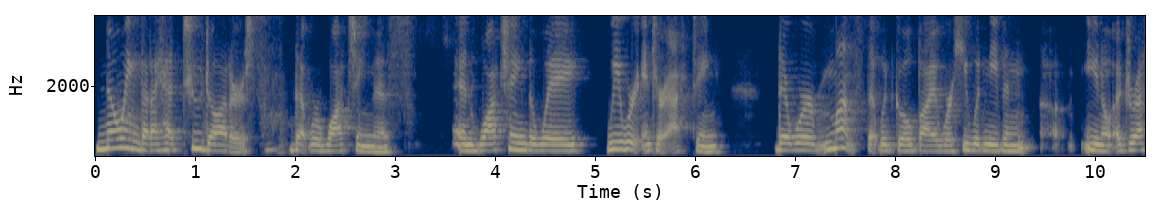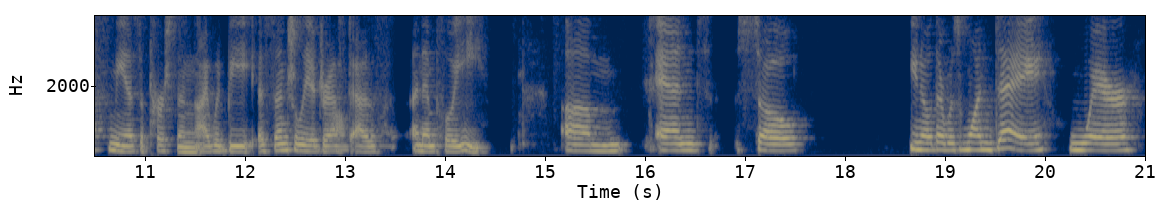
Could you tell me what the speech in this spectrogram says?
knowing that i had two daughters that were watching this and watching the way we were interacting there were months that would go by where he wouldn't even uh, you know address me as a person. I would be essentially addressed wow. as an employee um, and so you know there was one day where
